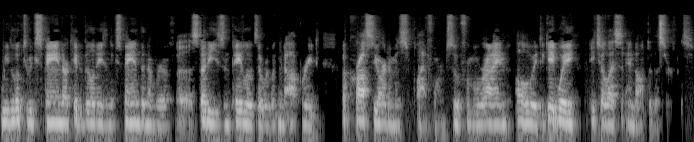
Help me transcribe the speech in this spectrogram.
we look to expand our capabilities and expand the number of uh, studies and payloads that we're looking to operate across the Artemis platform. So from Orion all the way to Gateway, HLS, and onto the surface.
